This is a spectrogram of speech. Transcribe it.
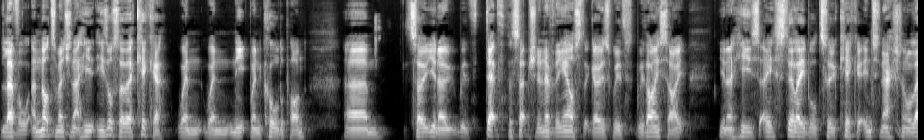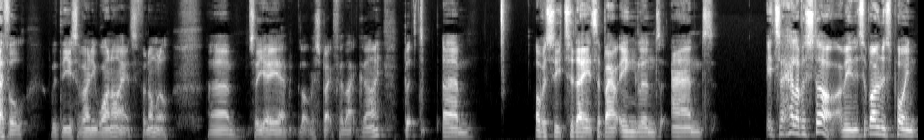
level, and not to mention that he, he's also their kicker when when when called upon. Um, so you know, with depth perception and everything else that goes with with eyesight, you know, he's a, still able to kick at international level with the use of only one eye. It's phenomenal. Um, so yeah, yeah, a lot of respect for that guy. But um, obviously today it's about England, and it's a hell of a start. I mean, it's a bonus point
